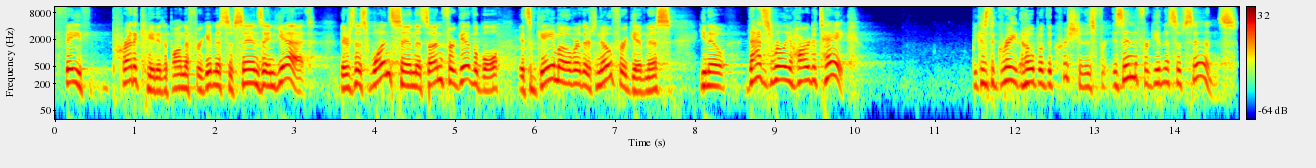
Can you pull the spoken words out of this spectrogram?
faith predicated upon the forgiveness of sins, and yet there's this one sin that's unforgivable, it's game over, there's no forgiveness, you know, that's really hard to take. Because the great hope of the Christian is, for, is in the forgiveness of sins.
